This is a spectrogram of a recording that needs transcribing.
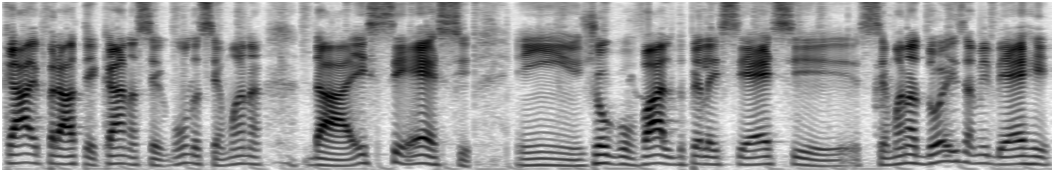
cai para a ATK na segunda semana da ECS. Em jogo válido pela ECS semana 2, a MBR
